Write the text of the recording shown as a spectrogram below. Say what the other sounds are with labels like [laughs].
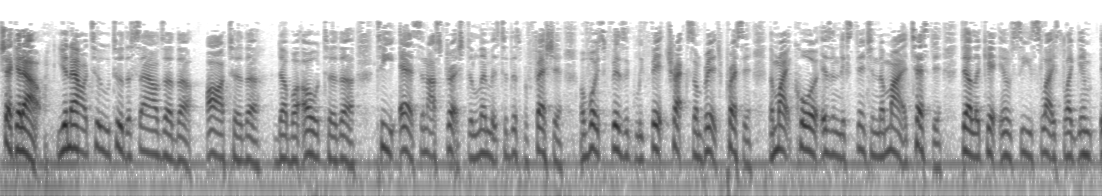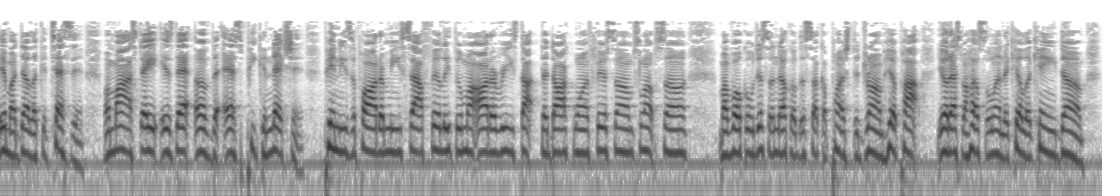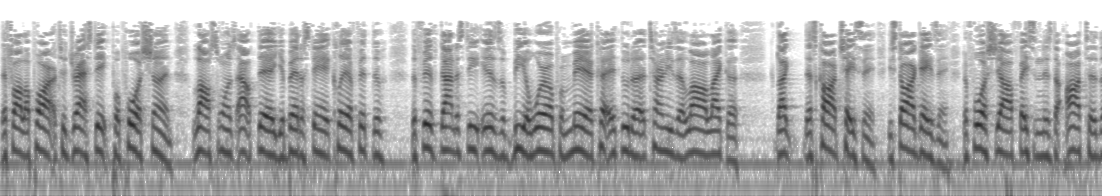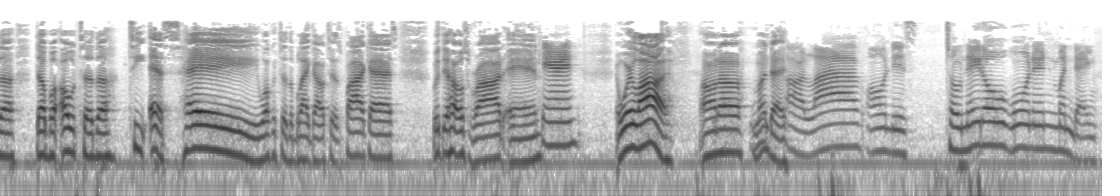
Check it out. You're now attuned to the sounds of the R to the double O to the TS and I stretch the limits to this profession. A voice physically fit, tracks on bench pressing. The mic cord is an extension of my testing. Delicate MC sliced like in, in my delicatessen. My mind state is that of the SP connection. Pennies a part of me, South Philly through my arteries. Stop the dark one, fearsome, slump son. My vocal just a knuckle to sucker punch the drum. Hip hop, yo, that's my hustle in the killer kingdom. They fall apart to drastic proportion lost ones out there. You better stand clear. Fifth the, the fifth dynasty is a be a world premiere cutting through the attorneys at law like a like that's car chasing. You stargazing. The force y'all facing is the r to the double o to the ts hey welcome to the black out test podcast with your host rod and karen. And we're live on uh monday. we are live on this tornado warning monday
